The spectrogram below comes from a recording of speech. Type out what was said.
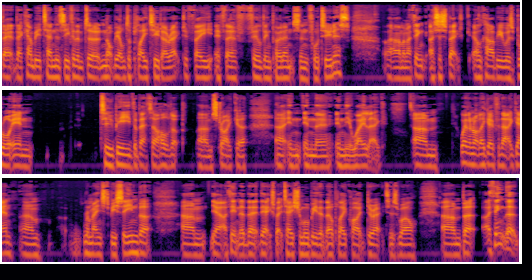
there, there can be a tendency for them to not be able to play too direct if they if they're fielding Podence and Fortounis, um, and I think I suspect El Kaabi was brought in to be the better hold up um, striker uh, in in the in the away leg. Um, whether or not they go for that again um, remains to be seen. But um, yeah, I think that the, the, expectation will be that they'll play quite direct as well. Um, but I think that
